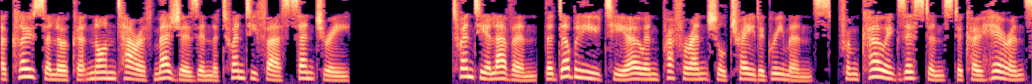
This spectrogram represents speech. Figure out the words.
a closer look at non-tariff measures in the 21st century. 2011, the WTO and preferential trade agreements, from coexistence to coherence.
